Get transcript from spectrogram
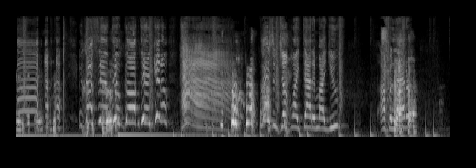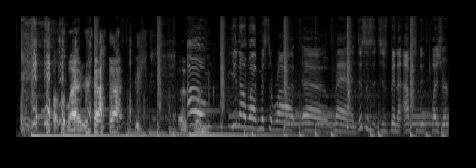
Did y'all see him do go up there and get him? Ha! I used to jump like that in my youth. Off a ladder. Off the ladder. Funny. Um, you know what, Mr. Rob? Uh, man, this has just been an absolute pleasure.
